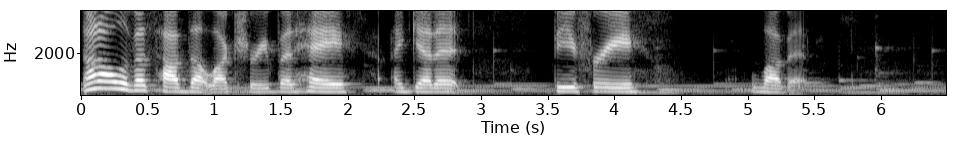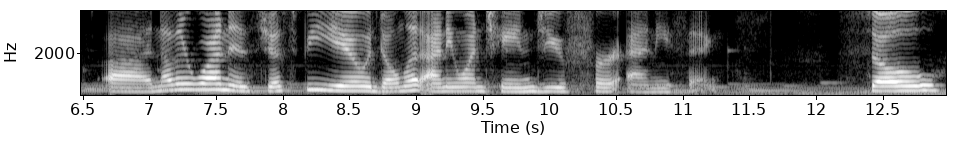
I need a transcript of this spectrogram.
not all of us have that luxury, but hey, I get it. Be free. Love it. Uh, another one is just be you and don't let anyone change you for anything. So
